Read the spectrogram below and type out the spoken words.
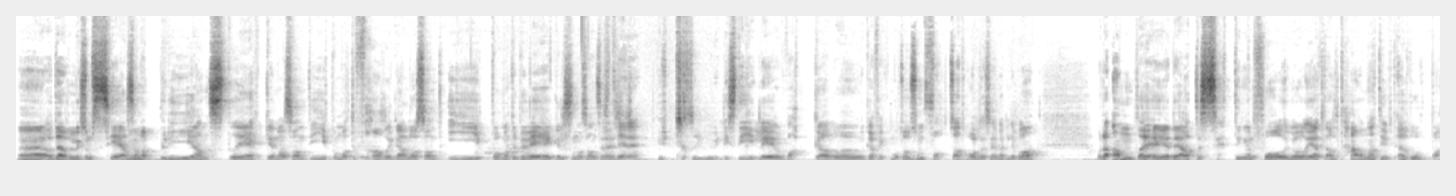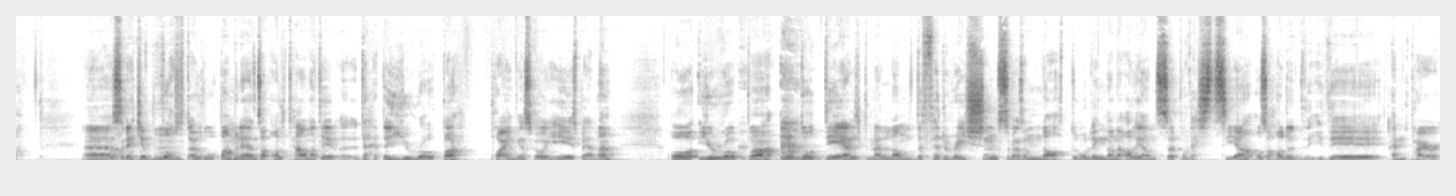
Uh, og Der du liksom ser sånne blyantstreken og sånt i på en måte fargene og sånt i på en måte bevegelsen. og sånt, så det er Utrolig stilig og vakker grafikkmotor som fortsatt holder seg veldig bra. Og det andre er det at settingen foregår i et alternativt Europa. Eh, Så det er ikke vårt Europa, men det er en sånn alternativ Det heter Europa på engelsk òg i spillet. Og Europa er da delt mellom The Federation, som er en sånn Nato-lignende allianse, på vestsida, og så har du The, Empire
